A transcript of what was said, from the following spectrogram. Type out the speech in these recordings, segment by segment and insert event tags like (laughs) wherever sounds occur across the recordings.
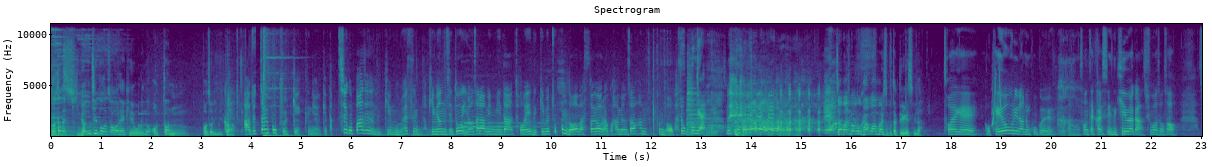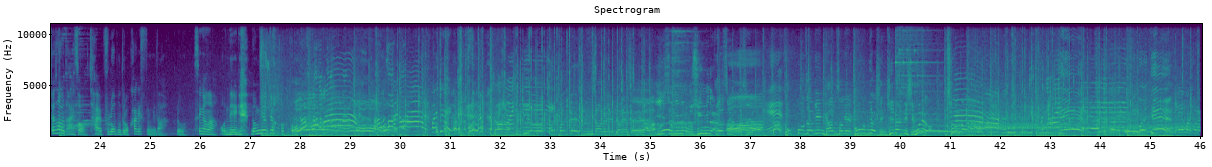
그렇다면 김현지 버전의 개울은 어떤 버전입니까? 아주 짧고 굵게 그냥 이렇게 딱 치고 빠지는 느낌으로 했습니다. 김현지도 이런 사람입니다. 저의 느낌을 조금 넣어봤어요 라고 하면서 한 스푼 넣어봤습니다. 조금이 아니겠지. (laughs) 자 마지막으로 각오 한 말씀 부탁드리겠습니다. 저에게 어, 개여울이라는 곡을 어, 선택할 수 있는 기회가 주어져서 최선을 다해서 잘 불러보도록 하겠습니다. 그리고 승현아 언니에게 (laughs) 넘겨줘. (laughs) 자 드디어 첫 번째 순서를 면했습니다. 이승이면 우승입니다. 그렇습니다. 그렇습니다. 자, 독보적인 감성의 고음 여신 김현지 씨 무대로 출발!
